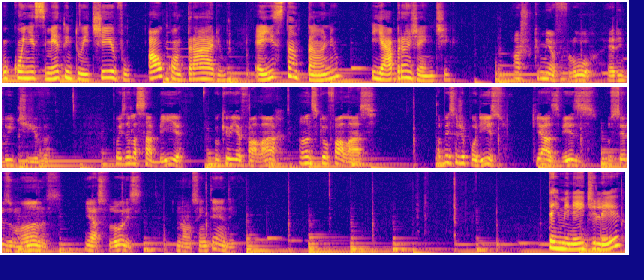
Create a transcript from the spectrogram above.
O conhecimento intuitivo, ao contrário, é instantâneo e abrangente. Acho que minha flor era intuitiva pois ela sabia o que eu ia falar antes que eu falasse. Talvez seja por isso que às vezes os seres humanos e as flores não se entendem. Terminei de ler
